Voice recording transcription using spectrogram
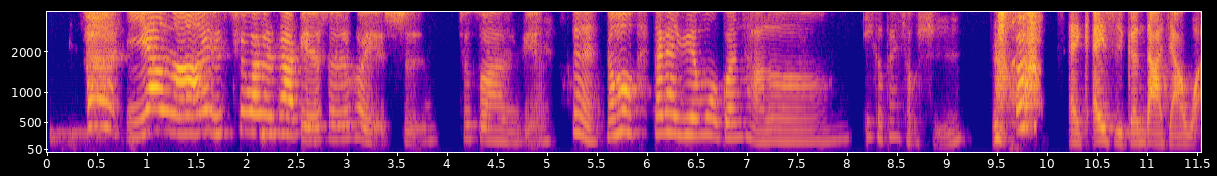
一样啊，有一次去外面参加别的生日会也是，就坐在那边，对，然后大概约莫观察了一个半小时，然后 才开始跟大家玩。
